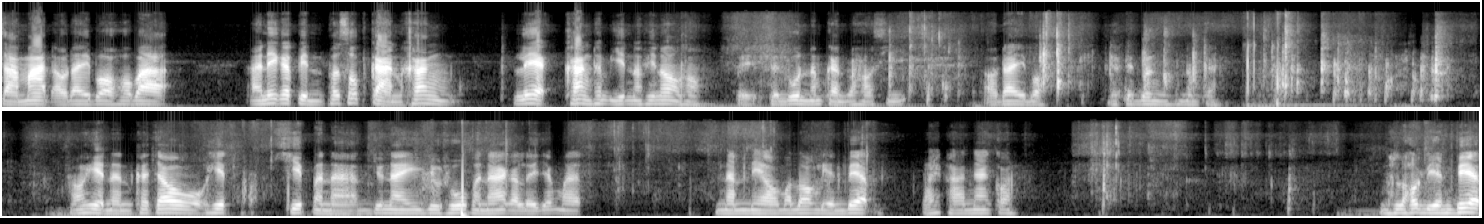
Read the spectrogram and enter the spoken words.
สามารถเอาได้บ่เพราะว่า อันนี้ก็เป็นประสบการณ์ครั้งแรกครั้งทำอิฐเนาะพี่น้องเฮาไปไปรุ่นน้กันว่าเฮาสิเอาได้บ่ ดี๋ยวไปเบิ่งน้ำกันเฮาเห็นนั่นเขาเจ้าเฮ็ดคลิปมานะอยู่ใน YouTube มานะก็เลยจักมานำแนวมาลอกเรียนแบบไปผ่านย่างก่อน มาลอกเรียนแบบ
